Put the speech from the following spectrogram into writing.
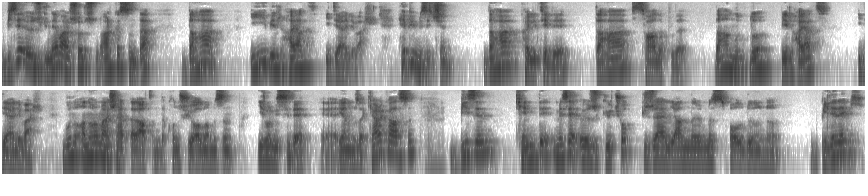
Bize özgü ne var sorusunun arkasında daha iyi bir hayat ideali var. Hepimiz için daha kaliteli, daha sağlıklı, daha mutlu bir hayat ideali var. Bunu anormal şartlar altında konuşuyor olmamızın ironisi de e, yanımıza kar kalsın. Bizim kendimize özgü çok güzel yanlarımız olduğunu bilerek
